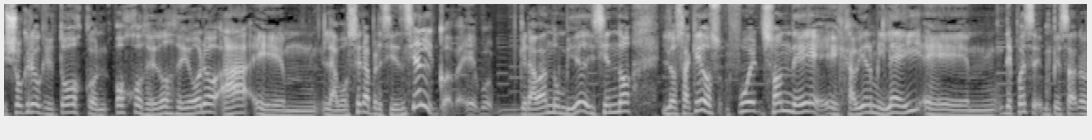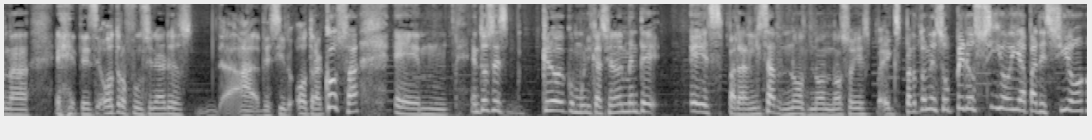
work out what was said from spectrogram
yo creo que todos con ojos de dos de oro, a eh, la vocera presidencial eh, grabando un video diciendo los saqueos fue, son de eh, Javier Milei. Eh, después empezaron a eh, otros funcionarios a decir otra cosa. Eh, entonces, creo que comunicacionalmente es para analizar, no, no, no soy ex- experto en eso, pero sí hoy apareció,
